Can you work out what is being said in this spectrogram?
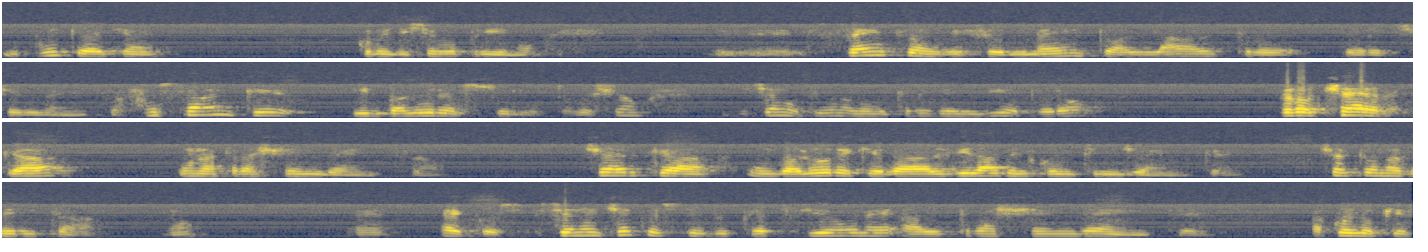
Il punto è che, come dicevo prima, eh, senza un riferimento all'altro per eccellenza, fosse anche il valore assoluto. Lasciamo, diciamo che uno non crede in Dio, però, però cerca una trascendenza, cerca un valore che va al di là del contingente, cerca una verità. No? Eh, ecco, se non c'è questa educazione al trascendente, a quello che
